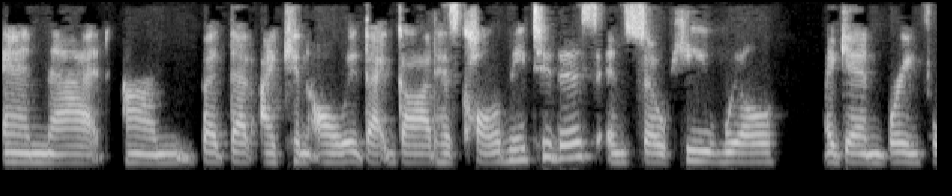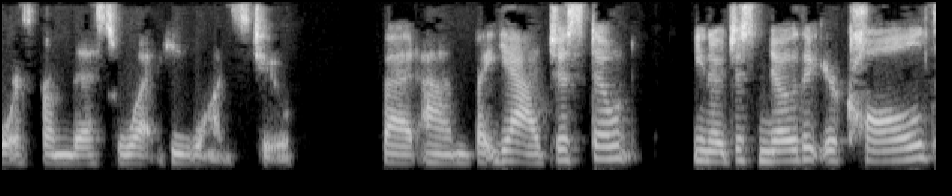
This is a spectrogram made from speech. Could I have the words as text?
and that, um, but that I can always, that God has called me to this. And so he will again bring forth from this what he wants to. But, um, but yeah, just don't, you know, just know that you're called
